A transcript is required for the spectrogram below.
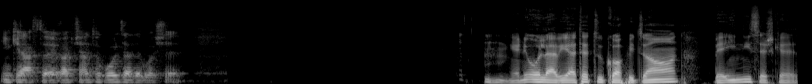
اینکه هفته قبل چند تا گل زده باشه. یعنی اولویت تو کاپیتان به این نیستش که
